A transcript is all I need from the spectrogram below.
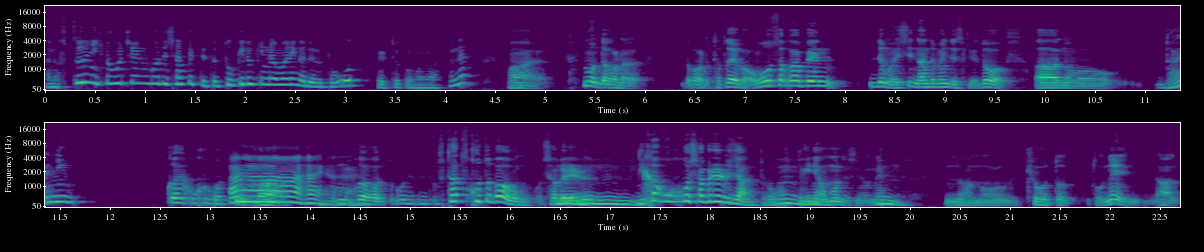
あの普通に標準語で喋ってて時々鉛が出るとおってちょっと思いますよね。はい、もうだからだから例えば大阪弁でもいいし何でもいいんですけどあの第二外国語っていうかああはいはいうんだかはら2つ言葉をい。喋れる、うんうんうん二カ国語喋れるじゃんって僕的には思うんですよね。うんあの京都とねあ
